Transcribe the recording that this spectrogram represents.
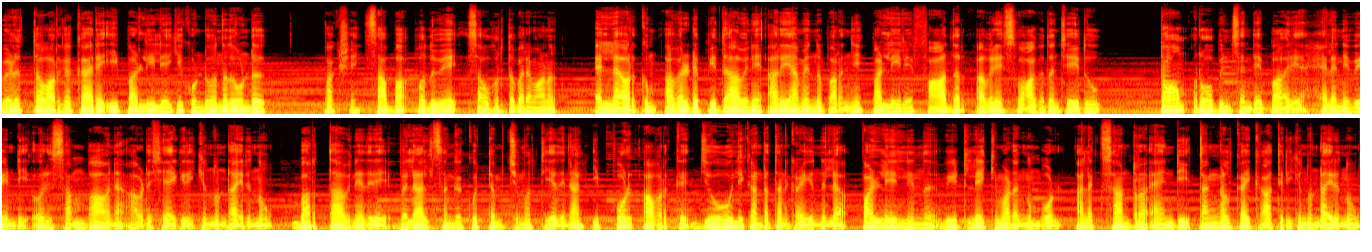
വെളുത്ത വർഗക്കാരെ ഈ പള്ളിയിലേക്ക് കൊണ്ടുവന്നതുകൊണ്ട്. പക്ഷേ സഭ പൊതുവെ സൗഹൃദപരമാണ്. എല്ലാവർക്കും അവരുടെ പിതാവിനെ അറിയാമെന്ന് പറഞ്ഞ് പള്ളിയിലെ ഫാദർ അവരെ സ്വാഗതം ചെയ്തു. ടോം റോബിൻസന്റെ ഭാര്യ ഹെലന് വേണ്ടി ഒരു സംഭാവന അവിടെ ശേഖരിക്കുന്നുണ്ടായിരുന്നു. ഭർത്താവിനെതിരെ ബലാത്സംഗ കുറ്റം ചുമത്തിയതിനാൽ ഇപ്പോൾ അവർക്ക് ജോലി കണ്ടെത്താൻ കഴിയുന്നില്ല. പള്ളിയിൽ നിന്ന് വീട്ടിലേക്ക് മടങ്ങുമ്പോൾ അലക്സാണ്ട്ര ആന്റി തങ്ങൾക്കായി കാത്തിരിക്കുന്നുണ്ടായിരുന്നു.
